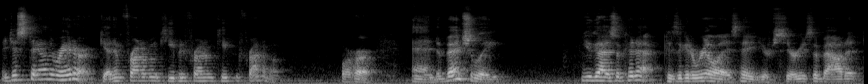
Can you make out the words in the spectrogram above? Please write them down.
and just stay on the radar. Get in front of them, keep in front of them, keep in front of them, or her. And eventually, you guys will connect because they're going to realize, hey, you're serious about it,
